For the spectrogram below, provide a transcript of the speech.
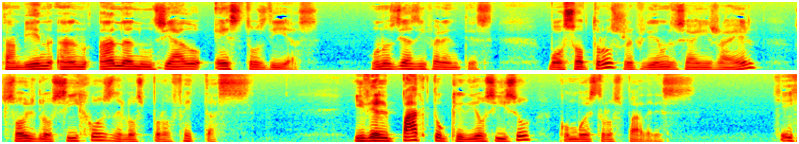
también han, anunciado estos días, unos días diferentes. Vosotros, refiriéndose a Israel, sois los hijos de los profetas y del pacto que Dios hizo con vuestros padres. qué,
